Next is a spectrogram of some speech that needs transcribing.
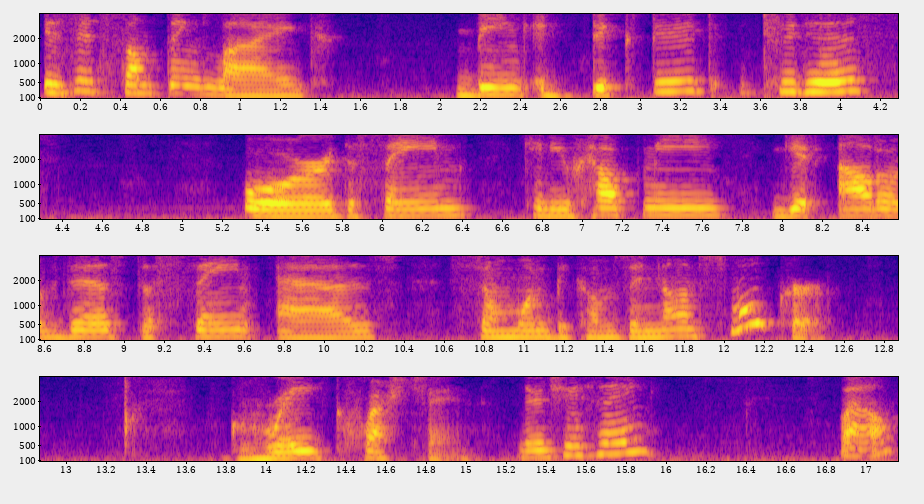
is it something like being addicted to this? Or the same, can you help me get out of this the same as someone becomes a non-smoker? Great question, don't you think? Well,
